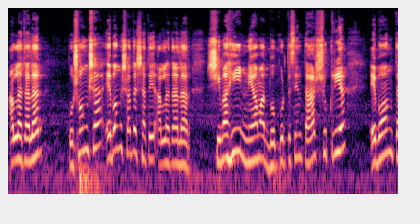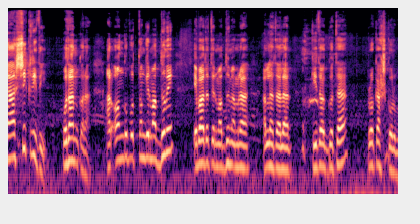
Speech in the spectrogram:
আল্লাহ তালার প্রশংসা এবং সাথে সাথে আল্লাহ তালার সীমাহীন নিয়ামাত ভোগ করতেছেন। তার সুক্রিয়া এবং তার স্বীকৃতি প্রদান করা। আর অঙ্গ প্রত্যঙ্গের মাধ্যমে এবাদতের মাধ্যমে আমরা আল্লাহ তালার কৃতজ্ঞতা প্রকাশ করব।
